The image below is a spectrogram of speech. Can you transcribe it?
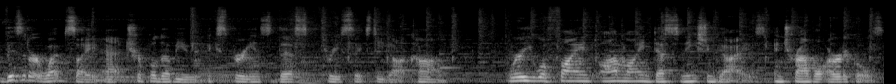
visit our website at www.experiencethis360.com, where you will find online destination guides and travel articles,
